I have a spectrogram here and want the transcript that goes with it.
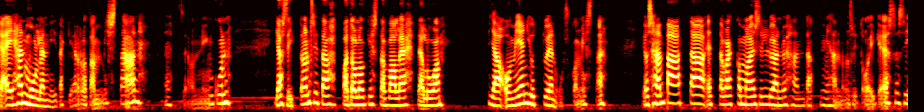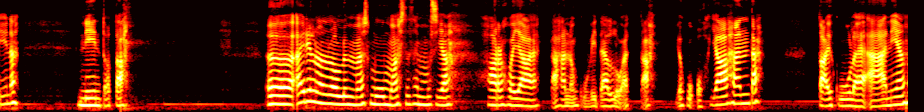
Ja ei hän mulle niitä kerrota mistään. Et se on niin kuin... Ja sitten on sitä patologista valehtelua ja omien juttujen uskomista – jos hän päättää, että vaikka mä olisin lyönyt häntä, niin hän on sitten oikeassa siinä. Niin tota, öö, äidillä on ollut myös muun muassa semmoisia harhoja, että hän on kuvitellut, että joku ohjaa häntä tai kuulee ääniä.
